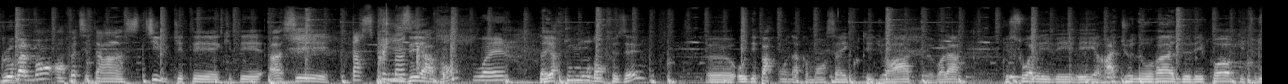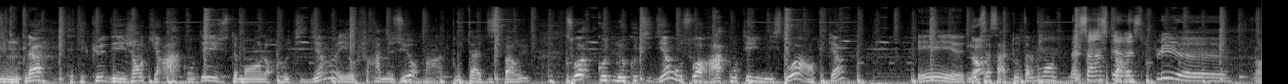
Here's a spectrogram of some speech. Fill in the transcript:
globalement, en fait, c'était un style qui était, qui était assez Parce que prisé avant. Ouais. D'ailleurs, tout le monde en faisait. Euh, au départ, quand on a commencé à écouter du rap, euh, voilà, que ce soit les, les, les Radio Nova de l'époque et tous ces trucs-là, c'était que des gens qui racontaient justement leur quotidien et au fur et à mesure, ben, tout a disparu. Soit le quotidien ou soit raconter une histoire en tout cas. Et euh, tout Non. ça, ça a totalement. Bah, ça disparu. intéresse plus euh, Ouais.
